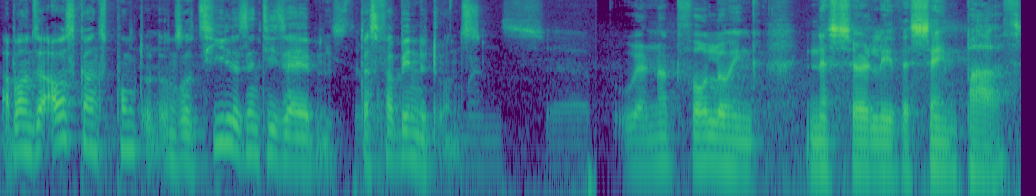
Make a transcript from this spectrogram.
aber unser Ausgangspunkt und unsere Ziele sind dieselben. Das verbindet uns. We are not following necessarily the same path,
